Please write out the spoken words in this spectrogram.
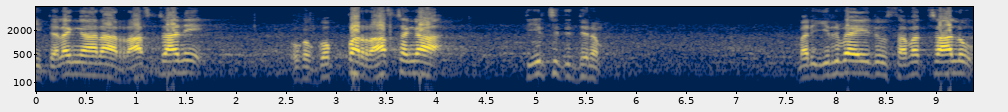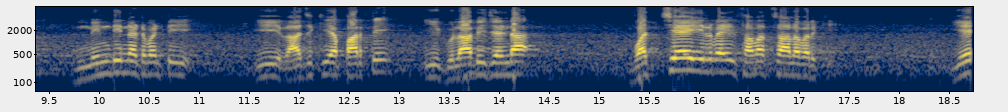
ఈ తెలంగాణ రాష్ట్రాన్ని ఒక గొప్ప రాష్ట్రంగా తీర్చిదిద్దినం. మరి ఇరవై ఐదు సంవత్సరాలు నిండినటువంటి ఈ రాజకీయ పార్టీ ఈ గులాబీ జెండా వచ్చే ఇరవై సంవత్సరాల వరకు ఏ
